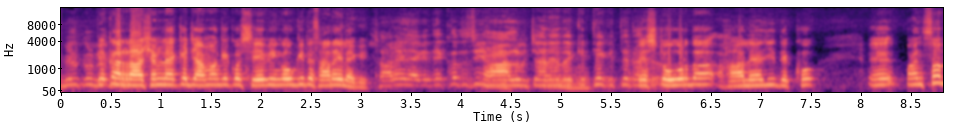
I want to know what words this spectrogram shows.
ਬਿਲਕੁਲ ਕਿ ਘਰ ਰਾਸ਼ਨ ਲੈ ਕੇ ਜਾਵਾਂਗੇ ਕੋਈ ਸੇਵਿੰਗ ਹੋਊਗੀ ਤੇ ਸਾਰੇ ਹੀ ਲੈ ਗਏ। ਸਾਰੇ ਲੈ ਕੇ ਦੇਖੋ ਤੁਸੀਂ ਹਾਲ ਵਿਚਾਰਿਆਂ ਦਾ ਕਿੱਥੇ ਕਿੱਥੇ ਤੇ ਤੱਕ ਸਟੋਰ ਦਾ ਹਾਲ ਹੈ ਜੀ ਦੇਖੋ। ਇਹ ਪੰਜ ਸਭ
